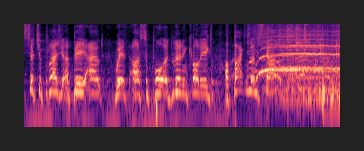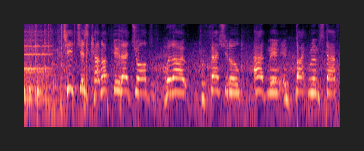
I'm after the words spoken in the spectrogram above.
Such a pleasure to be out with our supported learning colleagues, our backroom staff. Teachers cannot do their jobs without professional admin and backroom staff.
